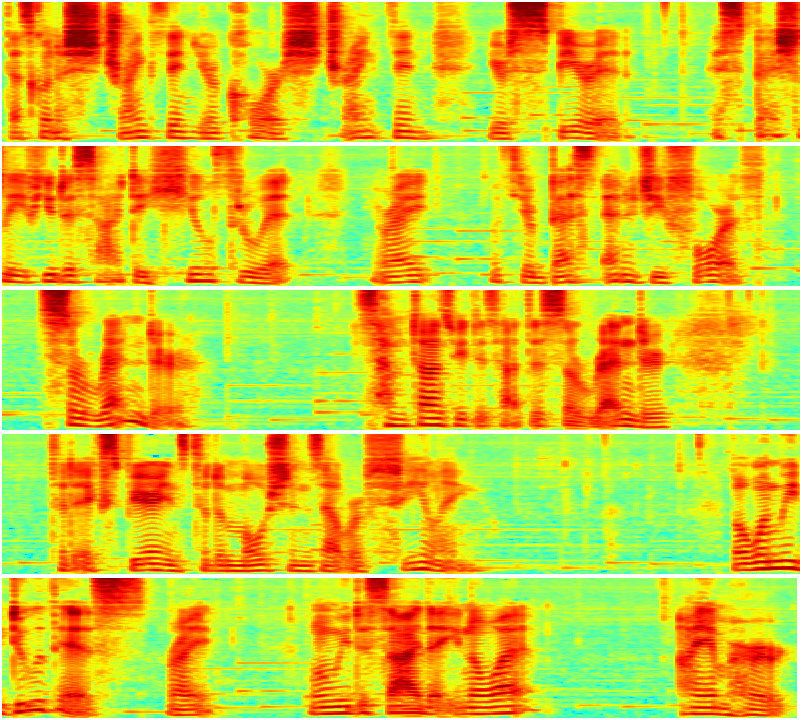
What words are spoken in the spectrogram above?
that's going to strengthen your core, strengthen your spirit, especially if you decide to heal through it, right? With your best energy forth. Surrender. Sometimes we just have to surrender to the experience, to the emotions that we're feeling. But when we do this, right, when we decide that, you know what, I am hurt,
